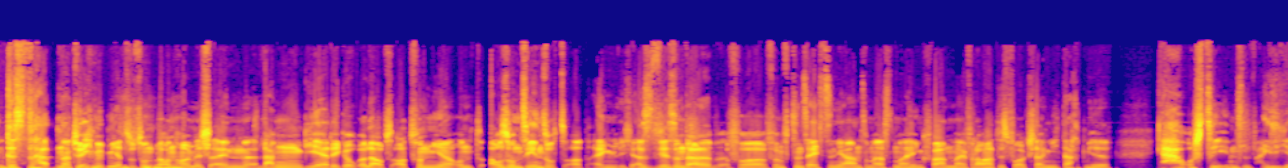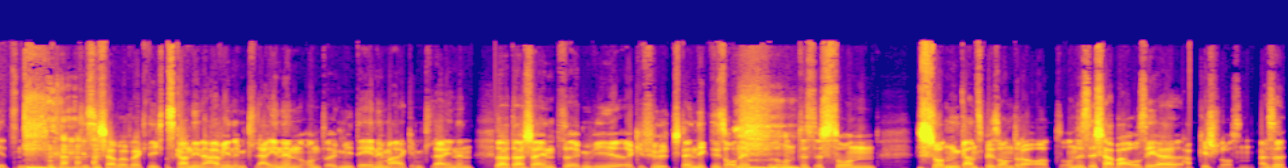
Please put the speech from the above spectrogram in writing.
Das hat natürlich mit mir zu tun. Bornholm ist ein langjähriger Urlaubsort von mir und auch so ein Sehnsuchtsort eigentlich. Also wir sind da vor 15, 16 Jahren zum ersten Mal hingefahren. Meine Frau hat es vorgeschlagen. Ich dachte mir, ja, Ostseeinsel weiß ich jetzt nicht. Das ist aber wirklich Skandinavien im Kleinen und irgendwie Dänemark im Kleinen. Da, da scheint irgendwie gefühlt ständig die Sonne und das ist so ein, schon ein ganz besonderer Ort. Und es ist aber auch sehr abgeschlossen. Also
